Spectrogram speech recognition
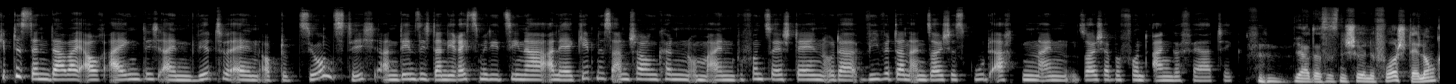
Gibt es denn dabei auch eigentlich einen virtuellen Obduktionstisch, an dem sich dann die Rechtsmediziner alle Ergebnisse anschauen können, um einen Befund zu erstellen? Oder wie wird dann ein solches Gutachten, ein solcher Befund angefertigt? Ja, das ist eine schöne Vorstellung.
